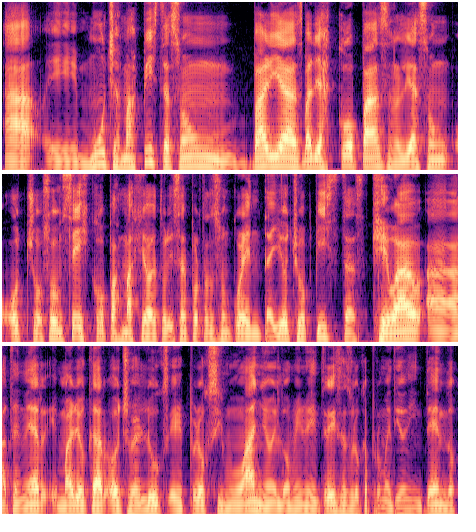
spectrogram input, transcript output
a eh, muchas más pistas. Son varias, varias copas, en realidad son 8, son 6 copas más que va a actualizar, por tanto son 48 pistas que va a tener Mario Kart 8 Deluxe el próximo año, el 2023, eso es lo que ha prometido Nintendo.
